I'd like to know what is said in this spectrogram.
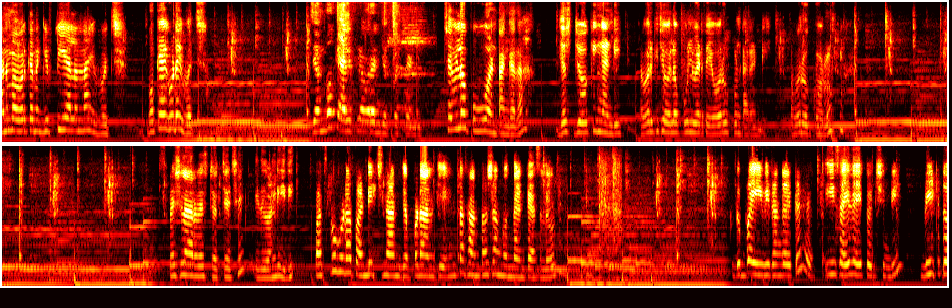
మనం ఎవరికైనా గిఫ్ట్ ఇవ్వాలన్నా ఇవ్వచ్చు. ఒకే కూడా ఇవ్వచ్చు. జంబో క్యాలీఫ్లవర్ అని చెప్పొచ్చండి. చెవిలో పువ్వు అంటాం కదా? జస్ట్ జోకింగ్ అండి. ఎవరికి చెవిలో పూలు పెడితే ఎవరు ఊరుకుంటారండి? ఎవరు ఒక్కోరు స్పెషల్ హార్వెస్ట్ వచ్చేసి ఇదిగోండి ఇది. పసుపు కూడా పండించిన అని చెప్పడానికి. ఎంత సంతోషంగా ఉందంటే అసలు. దుబ్బ ఈ విధంగా అయితే ఈ సైజ్ అయితే వచ్చింది. వీటితో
